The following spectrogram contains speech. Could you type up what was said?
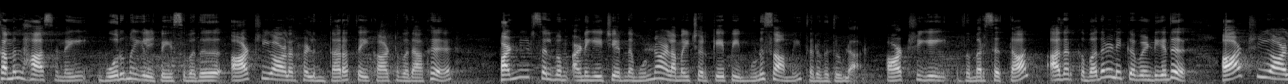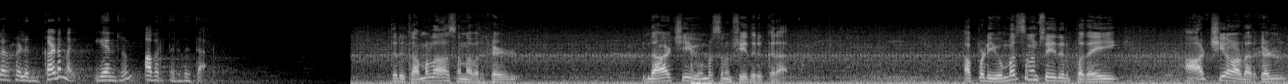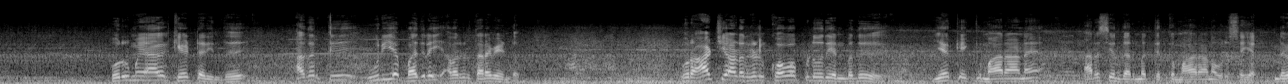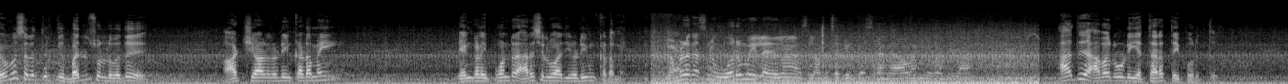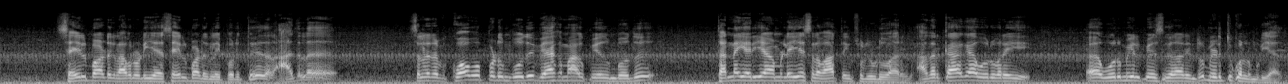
கமல்ஹாசனை ஒருமையில் பேசுவது ஆட்சியாளர்களின் தரத்தை காட்டுவதாக பன்னீர்செல்வம் அணியைச் சேர்ந்த முன்னாள் அமைச்சர் கே பி முனுசாமி தெரிவித்துள்ளார். ஆட்சியை விமர்சித்தால் அதற்கு பதிலளிக்க வேண்டியது ஆட்சியாளர்களின் கடமை என்றும் அவர் தெரிவித்தார். திரு கமலஹாசன் அவர்கள் இந்த ஆட்சியை விமர்சனம் செய்திருக்கிறார். அப்படி விமர்சனம் செய்திருப்பதை ஆட்சியாளர்கள் பொறுமையாக கேட்டறிந்து அதற்கு உரிய பதிலை அவர்கள் தர வேண்டும். ஒரு ஆட்சியாளர்கள் கோபப்படுவது என்பது இயற்கைக்கு மாறான அரசியல் தர்மத்திற்கு மாறான ஒரு செயல். இந்த விமர்சனத்திற்கு பதில் சொல்லுவது ஆட்சியாளருடைய கடமை எங்களை போன்ற அரசியல்வாதிகளுடையும் கடமை. கமலஹாசன் ஒருமையில் இதெல்லாம் சில அமைச்சர்கள் பேசுகிறாங்க அவன் அது அவருடைய தரத்தை பொறுத்து. செயல்பாடுகள் அவருடைய செயல்பாடுகளை பொறுத்து அதில் சிலர் கோபப்படும் போது வேகமாக பேசும்போது தன்னை அறியாமலேயே சில வார்த்தைகள் சொல்லிவிடுவார்கள். அதற்காக ஒருவரை ஒருமையில் பேசுகிறார் என்றும் எடுத்துக்கொள்ள முடியாது.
